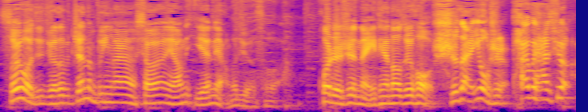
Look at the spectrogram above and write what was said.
所以我就觉得真的不应该让肖央阳演两个角色，或者是哪一天到最后实在又是拍不下去了，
